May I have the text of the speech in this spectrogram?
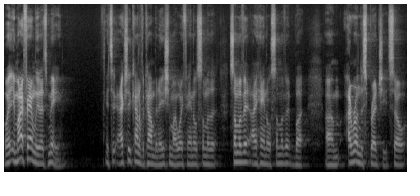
Well, in my family, that's me. It's actually kind of a combination. My wife handles some of, the, some of it, I handle some of it, but um, I run the spreadsheet. So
